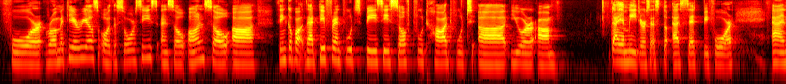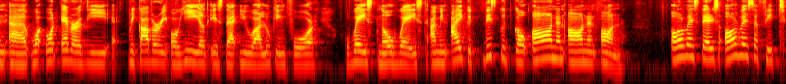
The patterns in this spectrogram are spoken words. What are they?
for raw materials or the sources and so on. So uh, think about that different wood species, softwood, hardwood, uh, your um, diameters as, as said before. And what, whatever the recovery or yield is that you are looking for, waste, no waste. I mean, I could, this could go on and on and on. Always, there is always a fit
